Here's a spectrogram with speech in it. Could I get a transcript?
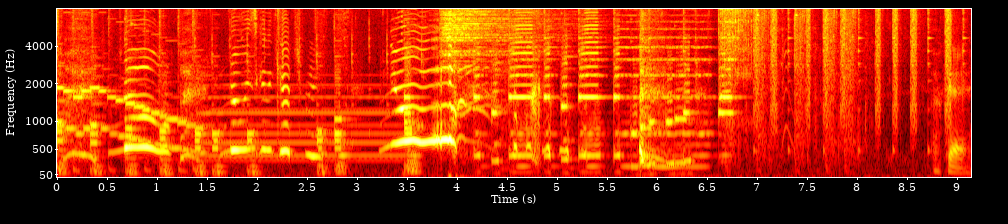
no. No. He's gonna catch me. No. okay.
